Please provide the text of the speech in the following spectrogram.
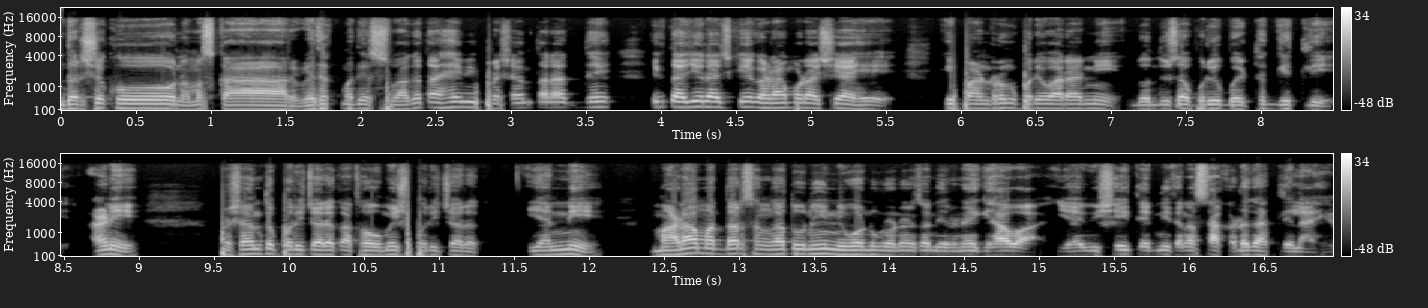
दर्शक हो नमस्कार. वेधकमध्ये स्वागत आहे. मी प्रशांत आराध्ये. एक ताजी राजकीय घडामोड अशी आहे की पांडुरंग परिवारांनी दोन दिवसापूर्वी बैठक घेतली आणि प्रशांत परिचारक अथवा उमेश परिचारक यांनी माढा मतदारसंघातूनही निवडणूक लढवण्याचा निर्णय घ्यावा याविषयी त्यांनी त्यांना साकडं घातलेलं आहे.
